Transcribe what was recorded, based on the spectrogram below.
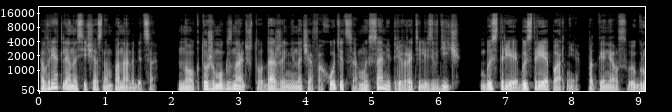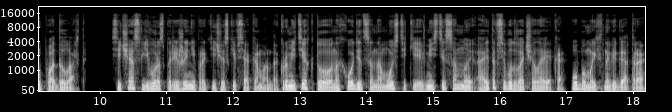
Вряд ли она сейчас нам понадобится. Но кто же мог знать, что даже не начав охотиться, мы сами превратились в дичь? «Быстрее, быстрее, парни!» – подгонял свою группу Аделард. Сейчас в его распоряжении практически вся команда, кроме тех, кто находится на мостике вместе со мной, а это всего два человека, оба моих навигатора.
